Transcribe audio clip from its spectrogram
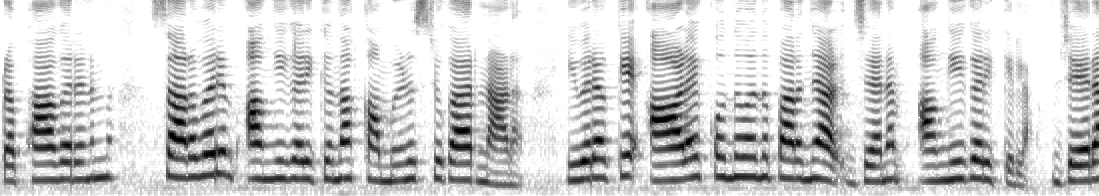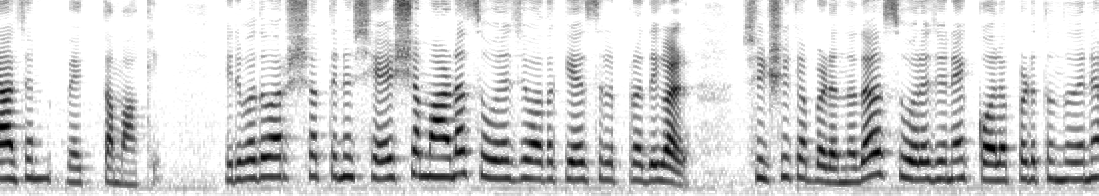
പ്രഭാകരനും സർവരും അംഗീകരിക്കുന്ന കമ്മ്യൂണിസ്റ്റുകാരനാണ്. ഇവരൊക്കെ ആളെ കൊന്നുവെന്ന് പറഞ്ഞാൽ ജനം അംഗീകരിക്കില്ല ജയരാജൻ വ്യക്തമാക്കി. ഇരുപത് വർഷത്തിന് ശേഷമാണ് സൂരജ് വധക്കേസിൽ പ്രതികൾ ശിക്ഷിക്കപ്പെടുന്നത്. സൂരജിനെ കൊലപ്പെടുത്തുന്നതിന്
